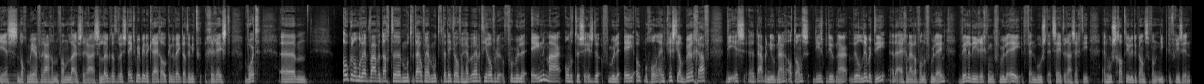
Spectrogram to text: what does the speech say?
Yes, nog meer vragen van luisteraars. Leuk dat we er steeds meer binnenkrijgen, ook in de week dat er niet geraced wordt. Ehm, ook een onderwerp waar we dachten, moeten we het daarover hebben, moeten we het daar niet over hebben. We hebben het hier over de Formule 1, maar ondertussen is de Formule E ook begonnen. En Christian Burggraaf, die is eh, daar benieuwd naar. Althans, die is benieuwd naar, wil Liberty, eh, de eigenaren van de Formule 1, willen die richting Formule E? Fanboost, et cetera, zegt hij. En hoe schatten jullie de kansen van Nick de Vries in?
